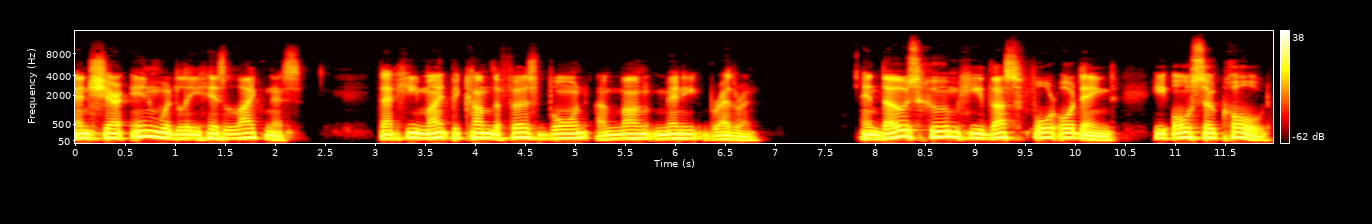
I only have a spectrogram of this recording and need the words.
and share inwardly his likeness, that he might become the firstborn among many brethren. And those whom he thus foreordained, he also called,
